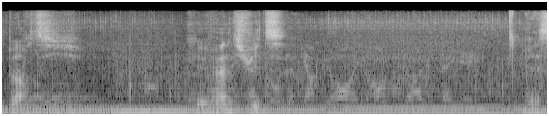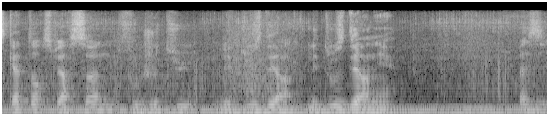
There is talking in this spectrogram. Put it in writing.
C'est parti. Ok, 28. de carburant et rentre sur ravitailler. Il reste 14 personnes, faut que je tue les 12, der- les 12 derniers. Vas-y.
